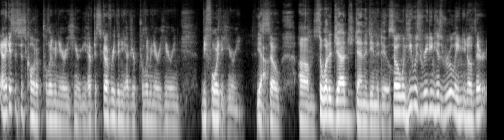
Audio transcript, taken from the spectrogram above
and I guess it's just called a preliminary hearing. You have discovery, then you have your preliminary hearing before the hearing. Yeah. So, um, So, what did Judge Dhanidina do? so when he was reading his ruling, you know, there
